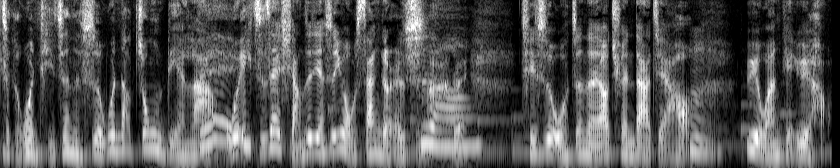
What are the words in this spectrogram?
这个问题真的是问到重点啦！我一直在想这件事，因为我三个儿子嘛。对，其实我真的要劝大家哈。越晚给越好，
